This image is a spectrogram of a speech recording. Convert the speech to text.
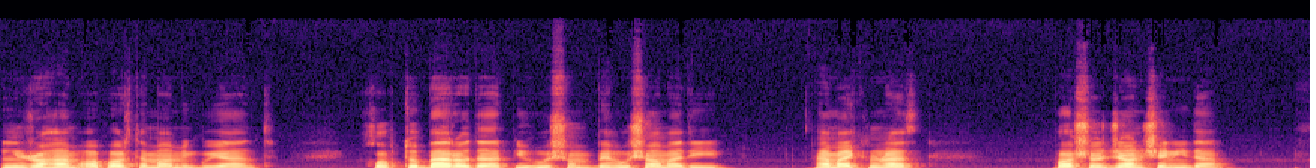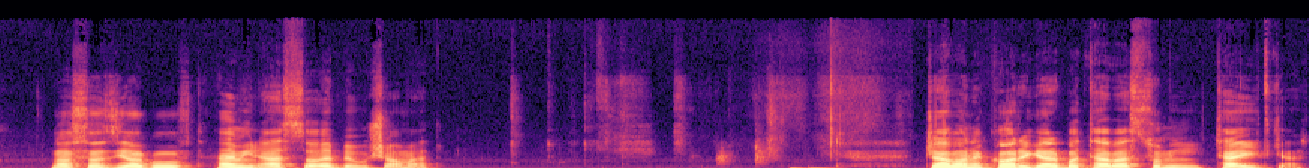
این را هم آپارتمان می گویند. خب تو برادر بیهوش بهوش آمدی؟ همکنون از پاشا جان شنیدم. ناسازیا گفت همین از صاحب بهوش آمد. جوان کارگر با تبسمی تایید کرد.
